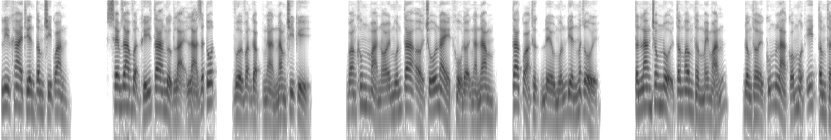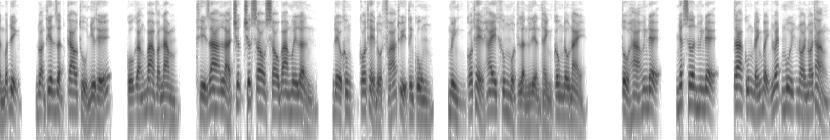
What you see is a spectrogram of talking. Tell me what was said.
ly khai thiên tâm chi quan xem ra vận khí ta ngược lại là rất tốt vừa vặn gặp ngàn năm chi kỳ bằng không mà nói muốn ta ở chỗ này khổ đợi ngàn năm ta quả thực đều muốn điên mất rồi tần lang trong nội tâm âm thầm may mắn đồng thời cũng là có một ít tâm thần bất định, Đoạn Thiên giật cao thủ như thế, cố gắng ba và năm, thì ra là trước trước sau sau 30 lần, đều không có thể đột phá thủy tinh cung, mình có thể hay không một lần liền thành công đâu này. Tổ Hà huynh đệ, Nhất Sơn huynh đệ, ta cũng đánh bệnh loét mũi nói nói thẳng,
